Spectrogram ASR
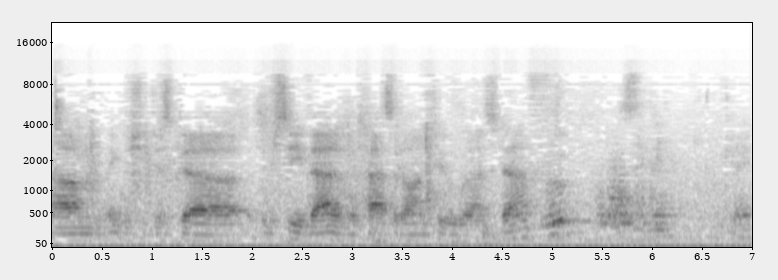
Um, I think we should just uh, receive that and we'll pass it on to uh, staff. Move. Okay,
